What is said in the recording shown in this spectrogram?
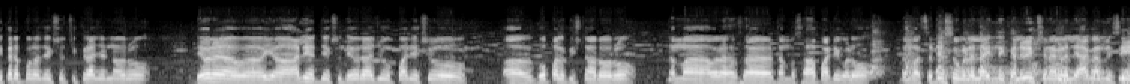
ನಿಕಟಪೂರ್ವ ಅಧ್ಯಕ್ಷರು ಚಿಕ್ಕರಾಜಣ್ಣವರು, ದೇವರ, ಹಾಲಿ ಅಧ್ಯಕ್ಷರು ದೇವರಾಜು, ಉಪಾಧ್ಯಕ್ಷರು ಗೋಪಾಲಕೃಷ್ಣ ಗೋಪಾಲಕೃಷ್ಣರವರು ನಮ್ಮ ಅವರ ಸಹ ನಮ್ಮ ಸಹಪಾಠಿಗಳು, ನಮ್ಮ ಸದಸ್ಯರುಗಳೆಲ್ಲ ಇನ್ನು ಕೆಲವೇ ಕ್ಷಣಗಳಲ್ಲಿ ಆಗಮಿಸಿ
